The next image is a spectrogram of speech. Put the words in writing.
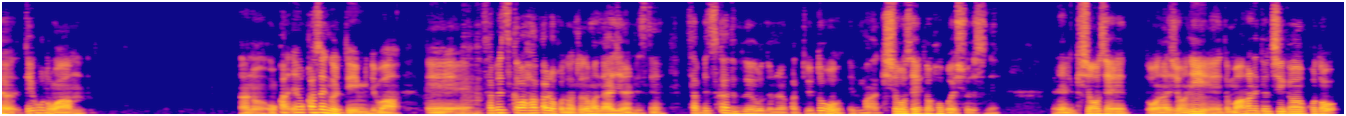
だっていうことは、あの、お金を稼ぐっていう意味では、えー、差別化を図ることがとても大事なんですね。差別化ってどういうことなのかっていうと、まあ、希少性とほぼ一緒ですね。えー希少性と同じように、えっ、と、周りと違うこと、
